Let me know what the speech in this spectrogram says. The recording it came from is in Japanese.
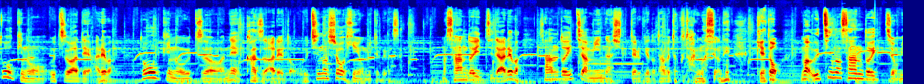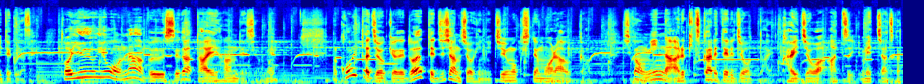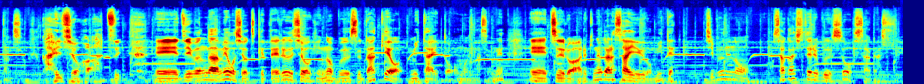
陶器の器であれば陶器の器はね数あれどうちの商品を見てください。まあ、サンドイッチであればサンドイッチはみんな知ってるけど食べたことありますよね。けど、まあ、うちのサンドイッチを見てください。というようなブースが大半ですよね。まこういった状況でどうやって自社の商品に注目してもらうか。しかもみんな歩き疲れてる状態。会場は暑い。めっちゃ暑かったんですよ。会場は暑い、えー、自分が目星をつけてる商品のブースだけを見たいと思いますよね、えー、通路を歩きながら左右を見て自分の探してるブースを探す、はい、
